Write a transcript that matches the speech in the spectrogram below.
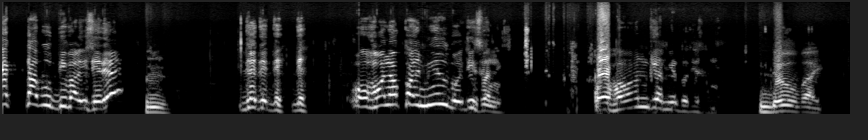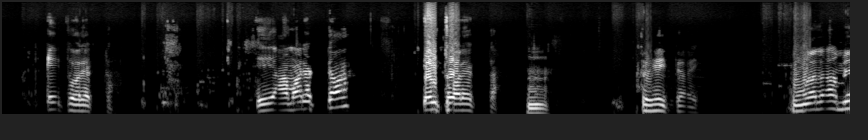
একটা বুদ্ধি বাড়িছে রে। দে দে দে দে। ওহন কই মিলবো দিছ নে ওহন কে দিছ নে দেও ভাই। এই তোর একটা। এই আমার একটা এই তোর একটা। হুম। তো এইটাই। তোমার আমি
